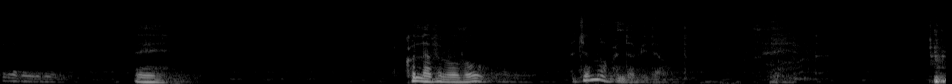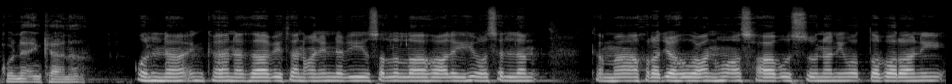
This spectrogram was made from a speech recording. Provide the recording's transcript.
كلها بالوضوء إيه. كلها في الوضوء. أجل ما عند أبي داود. قلنا إن كان قلنا إن كان ثابتا عن النبي صلى الله عليه وسلم كما أخرجه عنه أصحاب السنن والطبراني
